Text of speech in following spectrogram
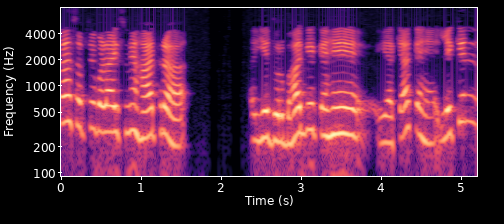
का सबसे बड़ा इसमें हाथ रहा ये दुर्भाग्य कहें या क्या कहें लेकिन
